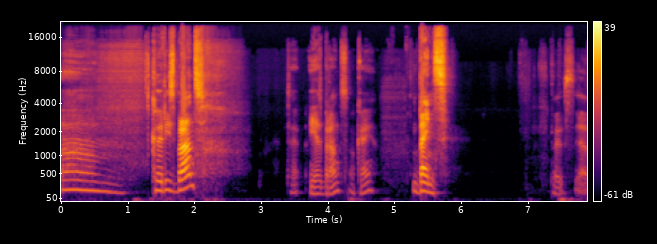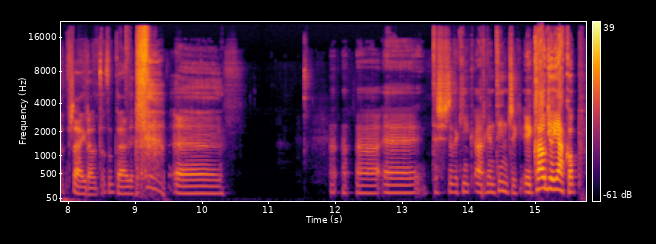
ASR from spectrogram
Um, Chris Brandt? Jest Brandt, okej. Baines. To jest, ja przegram to totalnie. Też jeszcze taki Argentyńczyk. Claudio Jakob.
